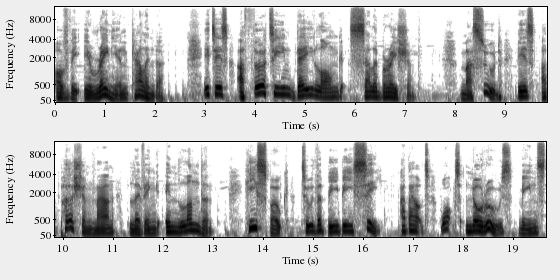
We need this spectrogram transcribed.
of the Iranian calendar. It is a 13 day long celebration. Masood is a Persian man living in London. He spoke to the BBC about what Nowruz means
